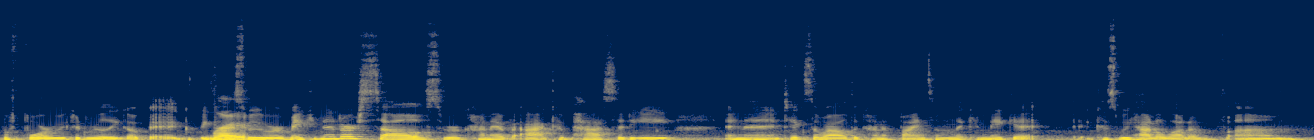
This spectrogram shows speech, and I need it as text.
before we could really go big because Right. we were making it ourselves. We were kind of at capacity, and then it takes a while to kind of find someone that can make it because we had a lot of. Um,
